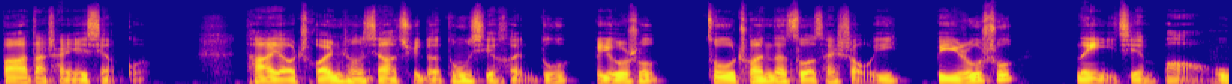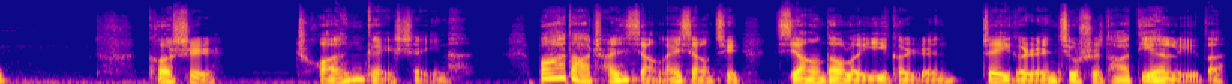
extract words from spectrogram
八大铲也想过，他要传承下去的东西很多，比如说祖传的做菜手艺，比如说那一件宝物。可是，传给谁呢？八大铲想来想去，想到了一个人，这个人就是他店里的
